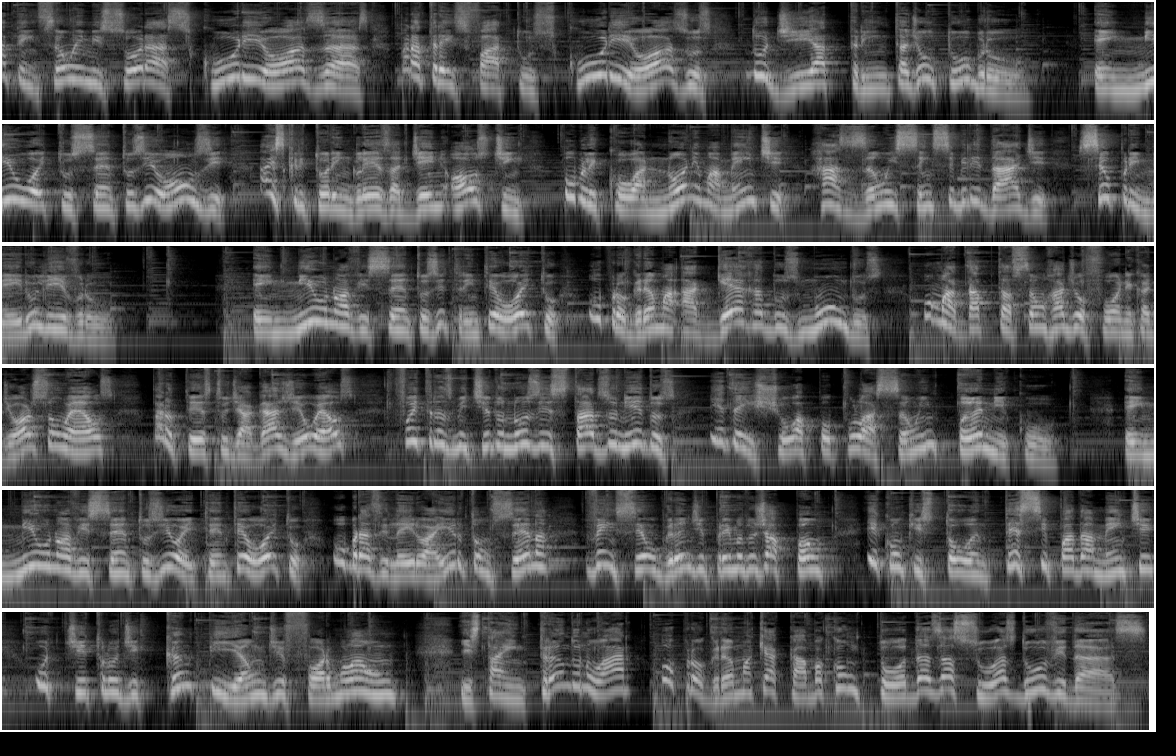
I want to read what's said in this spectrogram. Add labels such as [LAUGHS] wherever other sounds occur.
Atenção, emissoras curiosas, para três fatos curiosos do dia 30 de outubro. Em 1811, a escritora inglesa Jane Austen publicou anonimamente Razão e Sensibilidade, seu primeiro livro. Em 1938, o programa A Guerra dos Mundos, uma adaptação radiofônica de Orson Welles para o texto de H.G. Wells, foi transmitido nos Estados Unidos e deixou a população em pânico. Em 1988, o brasileiro Ayrton Senna venceu o Grande Prêmio do Japão e conquistou antecipadamente o título de campeão de Fórmula 1. Está entrando no ar o programa que acaba com todas as suas dúvidas.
